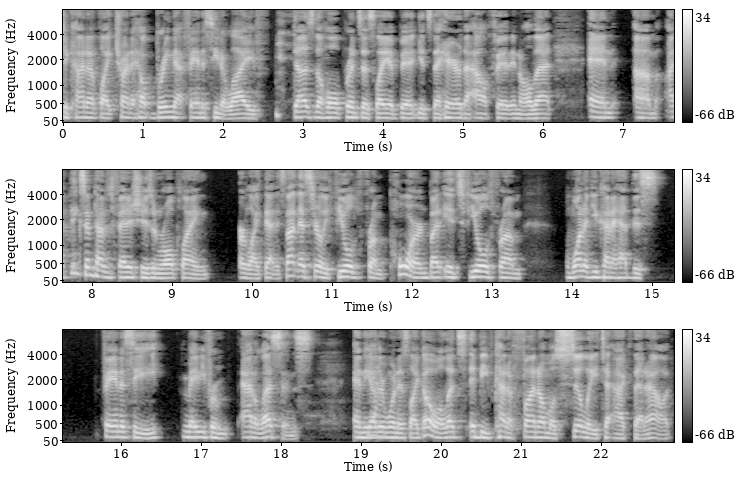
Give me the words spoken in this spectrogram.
to kind of like trying to help bring that fantasy to life does the whole Princess Leia bit, gets the hair, the outfit, and all that. And um, I think sometimes fetishes and role playing are like that. It's not necessarily fueled from porn, but it's fueled from one of you kind of had this fantasy maybe from adolescence. And the Yeah. other one is like, oh, well, let's, it'd be kind of fun, almost silly to act that out.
